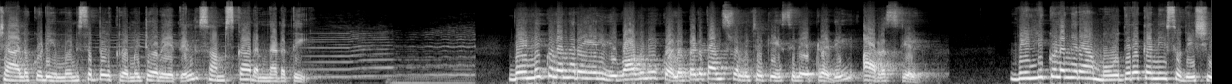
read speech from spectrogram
ചാലക്കുടി മുനിസിപ്പൽ ക്രിമിറ്റോറിയത്തിൽ സംസ്കാരം നടത്തി. വെള്ളിക്കുളങ്ങരയിൽ യുവാവിനെ കൊലപ്പെടുത്താൻ ശ്രമിച്ച കേസിലെ പ്രതി അറസ്റ്റിൽ. വെള്ളിക്കുളങ്ങര മോതിരക്കണ്ണി സ്വദേശി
